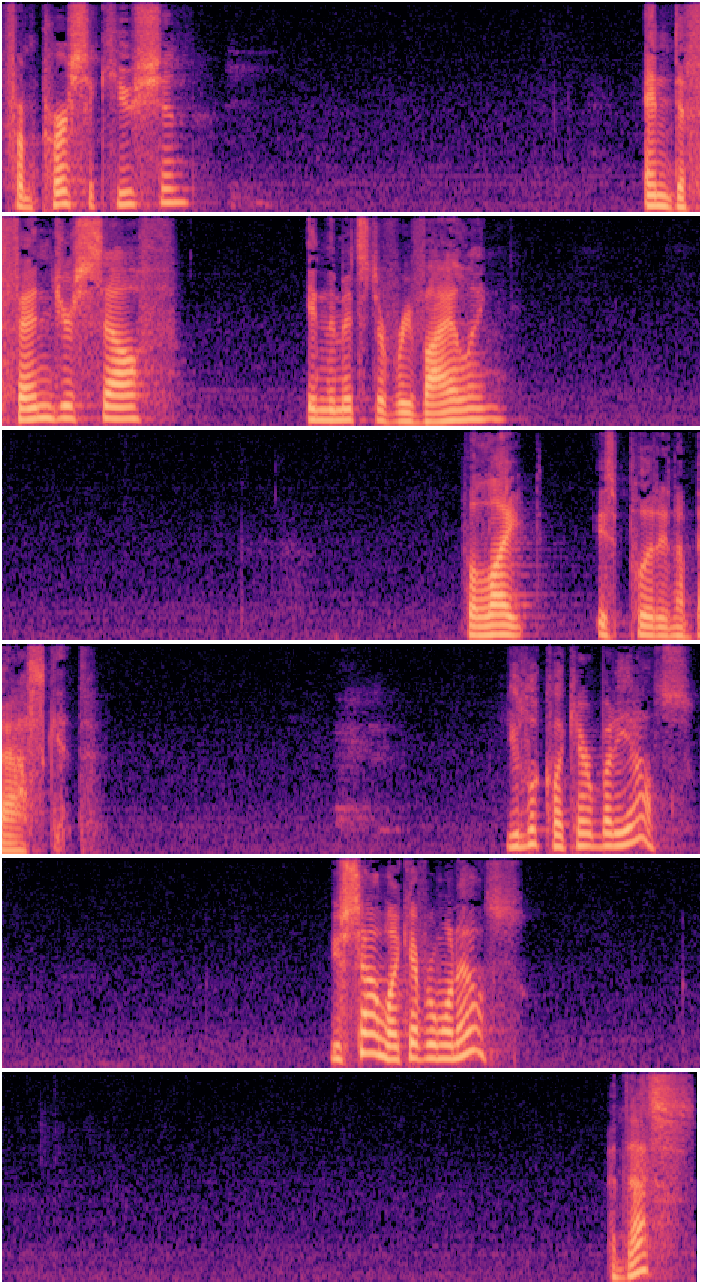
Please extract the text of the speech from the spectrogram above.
from persecution and defend yourself in the midst of reviling, the light is put in a basket. You look like everybody else. You sound like everyone else. And that's,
